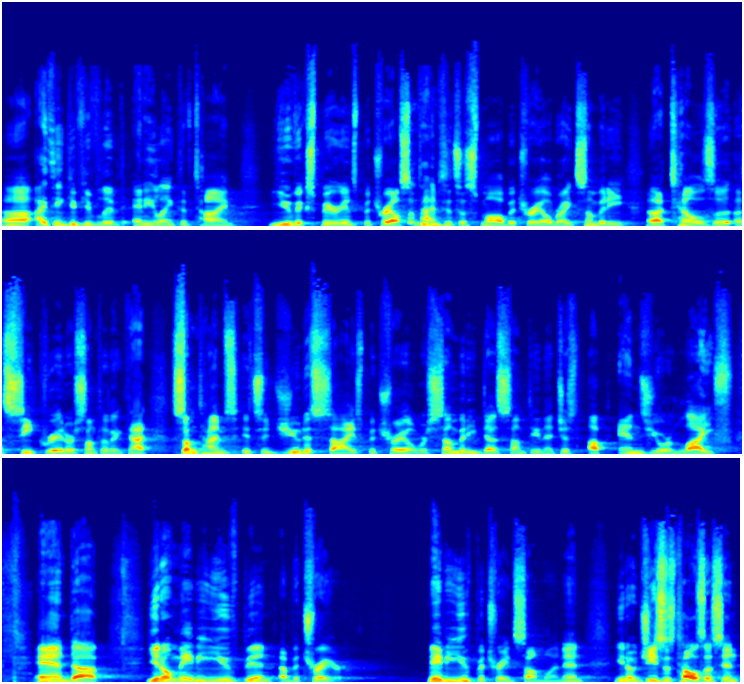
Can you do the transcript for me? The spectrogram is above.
Uh, I think if you've lived any length of time, you've experienced betrayal. Sometimes it's a small betrayal, right? Somebody uh, tells a, a, secret or something like that. Sometimes it's a Judas sized betrayal where somebody does something that just upends your life. And, uh, you know, maybe you've been a betrayer. Maybe you've betrayed someone. And, you know, Jesus tells us in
